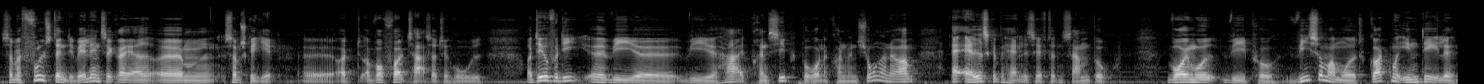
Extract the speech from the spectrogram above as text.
som er fuldstændig velintegreret, øh, som skal hjem, øh, og, og hvor folk tager sig til hovedet. Og det er jo fordi, øh, vi, øh, vi har et princip på grund af konventionerne om, at alle skal behandles efter den samme bog. Hvorimod vi på visumområdet godt må inddele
